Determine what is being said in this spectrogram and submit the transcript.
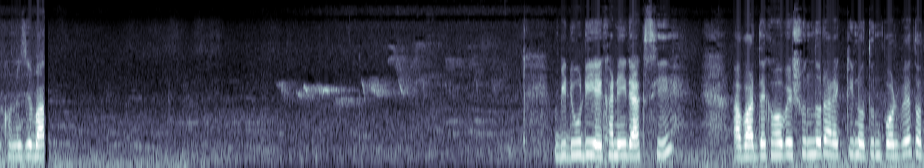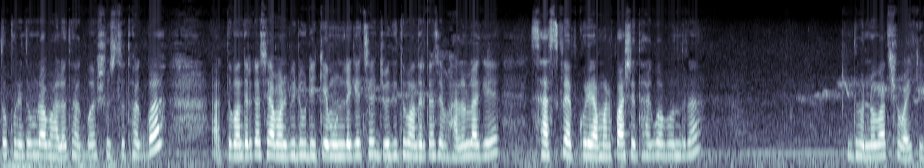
এখন এই যে ভিডিওটি এখানেই রাখছি। আবার দেখা হবে সুন্দর আর একটি নতুন পর্বে। ততক্ষণে তোমরা ভালো থাকবা, সুস্থ থাকবা। আর তোমাদের কাছে আমার ভিডিওটি কেমন লেগেছে, যদি তোমাদের কাছে ভালো লাগে সাবস্ক্রাইব করে আমার পাশে থাকবা বন্ধুরা। ধন্যবাদ সবাইকে।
